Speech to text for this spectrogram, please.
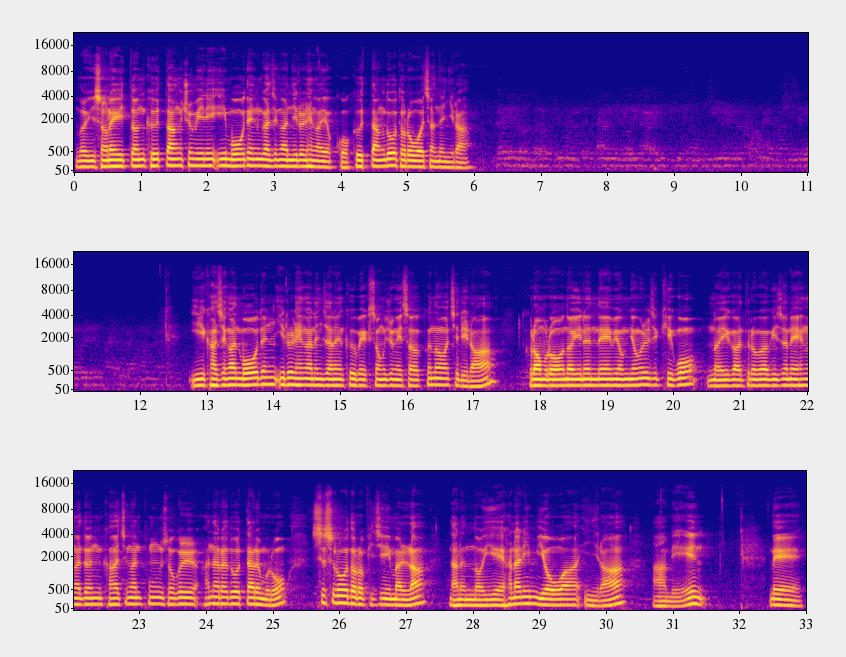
너희 전에 있던 그 땅 주민이 이 모든 가증한 일을 행하였고 그 땅도 더러워졌느니라 이 가증한 모든 일을 행하는 자는 그 백성 중에서 끊어지리라. 그러므로 너희는 내 명령을 지키고 너희가 들어가기 전에 행하던 가증한 풍속을 하나라도 따름으로 스스로 더럽히지 말라. 나는 너희의 하나님 여호와이니라. 아멘. 네.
